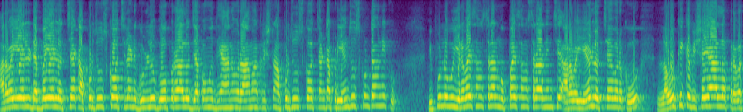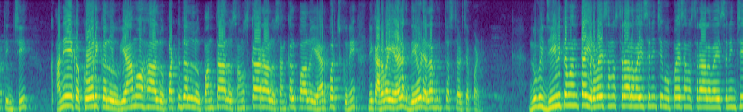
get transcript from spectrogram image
అరవై ఏళ్ళు డెబ్బై ఏళ్ళు వచ్చాక అప్పుడు చూసుకోవచ్చులేండి. గుళ్ళు గోపురాలు జపము ధ్యానం రామకృష్ణ అప్పుడు చూసుకోవచ్చు అంటే అప్పుడు ఏం చూసుకుంటావు నీకు? ఇప్పుడు నువ్వు ఇరవై సంవత్సరాలు ముప్పై సంవత్సరాల నుంచి అరవై ఏళ్ళు వచ్చే వరకు లౌకిక విషయాల్లో ప్రవర్తించి అనేక కోరికలు వ్యామోహాలు పట్టుదలలు పంతాలు సంస్కారాలు సంకల్పాలు ఏర్పరచుకుని నీకు అరవై ఏళ్ళకి దేవుడు ఎలా గుర్తొస్తాడు చెప్పండి? నువ్వు జీవితం అంతా ఇరవై సంవత్సరాల వయసు నుంచి ముప్పై సంవత్సరాల వయసు నుంచి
